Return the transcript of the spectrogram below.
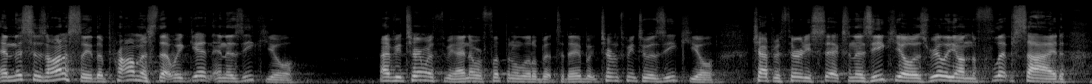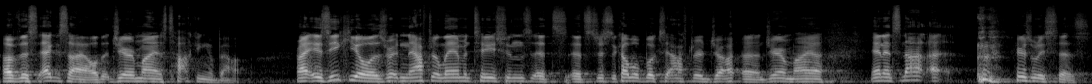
And this is honestly the promise that we get in Ezekiel. Now, if you turn with me, I know we're flipping a little bit today, but turn with me to Ezekiel chapter 36. And Ezekiel is really on the flip side of this exile that Jeremiah is talking about. Right? Ezekiel is written after Lamentations. It's, it's just a couple books after jo- uh, Jeremiah. And it's not, uh, here's what he says.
